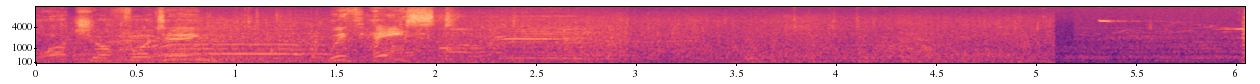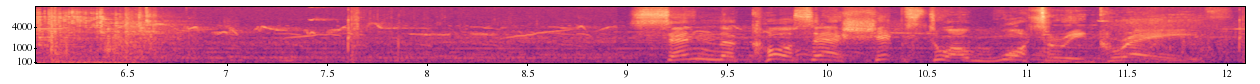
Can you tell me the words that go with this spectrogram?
Watch your footing. With haste. Send the Corsair ships to a watery grave.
